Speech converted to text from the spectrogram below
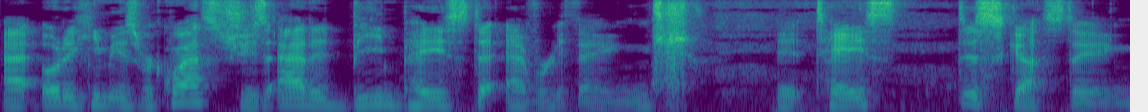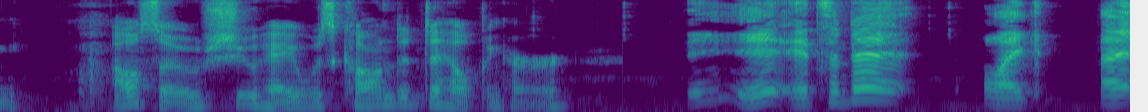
at Orihime's request, she's added bean paste to everything. it tastes disgusting. Also, Shuhei was conned into helping her. It, it's a bit like I,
